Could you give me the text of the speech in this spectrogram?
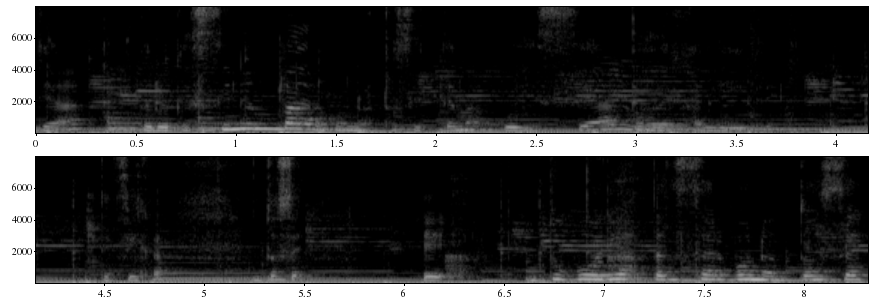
¿ya? Pero que sin embargo nuestro sistema judicial lo deja libre. ¿Te fijas? Entonces, eh, tú podrías pensar, bueno, entonces,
